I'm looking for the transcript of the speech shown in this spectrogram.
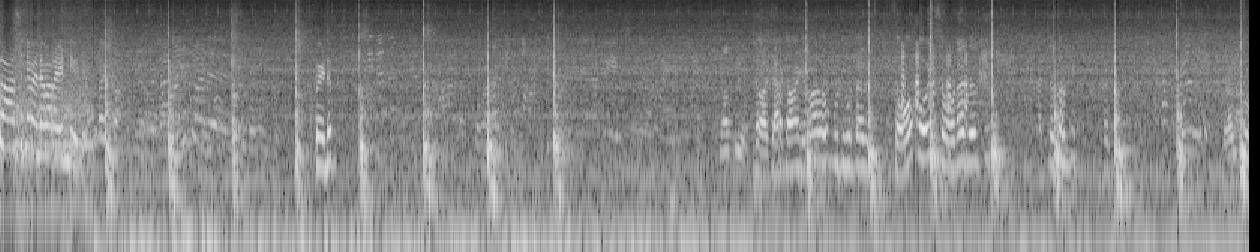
ഗ്ലാസിന് വില പറയേണ്ടി വരും. പെടും. ചേർക്കാൻ ഭയങ്കര സോ പോയി സോടാ അച്ഛൻ നോക്കി. ആരെങ്കിലും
